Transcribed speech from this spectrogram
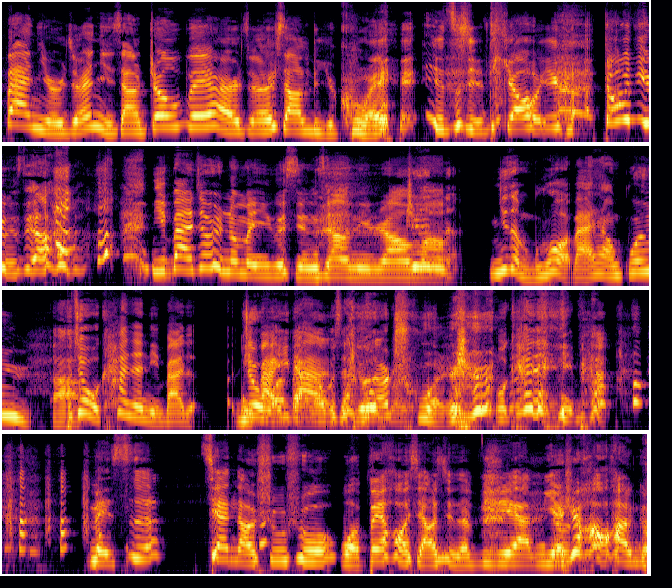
爸，你是觉得你像张飞，还是觉得像李逵？你自己挑一个。都挺像的。你爸就是那么一个形象，你知道吗？真的，你怎么不说我爸像关羽啊？就我看见你爸就，你爸一点都不像，有点。蠢？我看见你爸，每次见到叔叔，我背后响起的 BGM 也是《好汉歌》。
